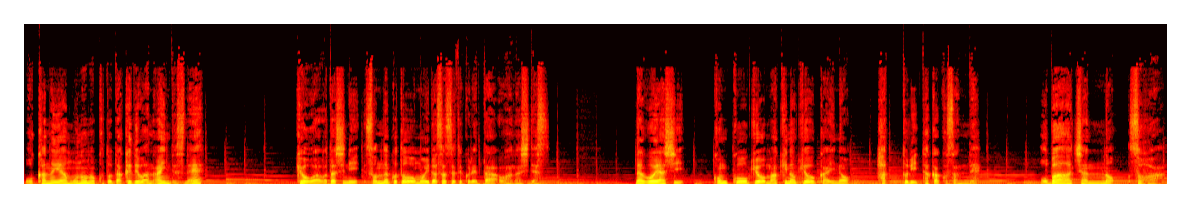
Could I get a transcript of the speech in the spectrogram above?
お金や物のことだけではないんですね。今日は私にそんなことを思い出させてくれたお話です。名古屋市金光教牧野教会の服部孝子さんで、おばあちゃんのソファー。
